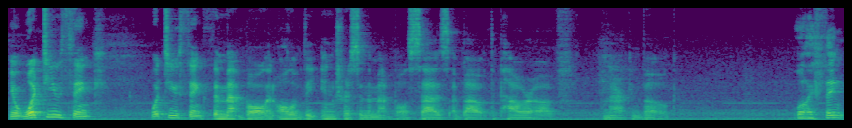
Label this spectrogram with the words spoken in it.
You know, what do you think? What do you think the Met Ball and all of the interest in the Met Ball says about the power of American Vogue? Well, I think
